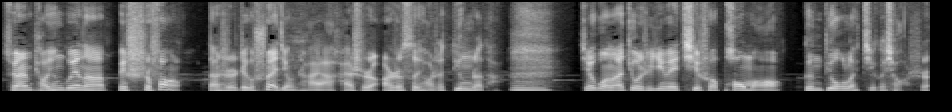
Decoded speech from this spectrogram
虽然朴兴圭呢被释放了，但是这个帅警察呀还是二十四小时盯着他。嗯，结果呢，就是因为汽车抛锚跟丢了几个小时，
